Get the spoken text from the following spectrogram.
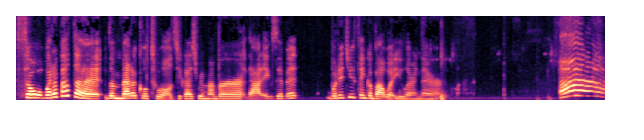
So, what about the the medical tools? You guys remember that exhibit? What did you think about what you learned there? Ah,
